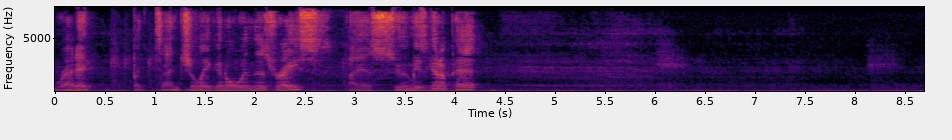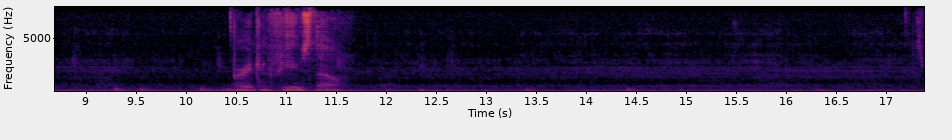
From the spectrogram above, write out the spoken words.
Reddick potentially going to win this race. I assume he's going to pit. Confused, though. He's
